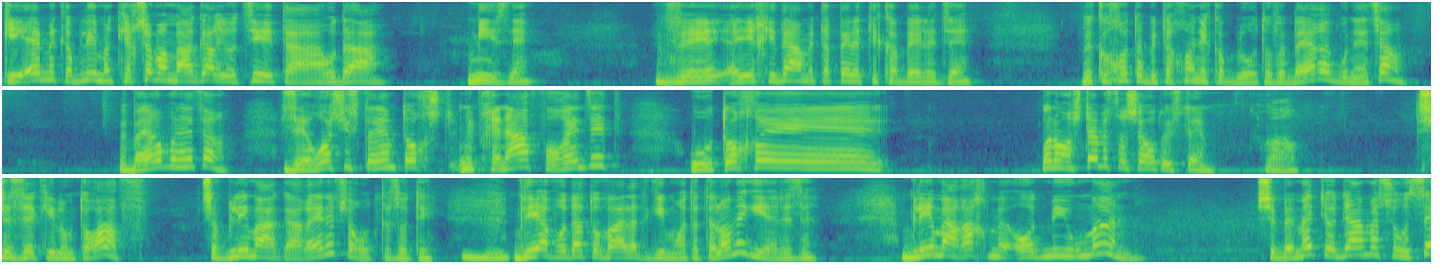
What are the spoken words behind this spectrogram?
כי הם מקבלים, כי עכשיו המאגר יוציא את ההודעה מי זה, והיחידה המטפלת תקבל את זה, וכוחות הביטחון יקבלו אותו, ובערב הוא נעצר. ובערב הוא נעצר. זה אירוע שהסתיים תוך, מבחינה פורנזית, הוא תוך, אה, בוא נאמר 12 שעות הוא הסתיים. וואו. שזה כאילו מטורף. עכשיו בלי מאגר אין אפשרות כזאת, mm-hmm. בלי עבודה טובה על הדגימות אתה לא מגיע לזה, בלי מערך מאוד מיומן, שבאמת יודע מה שהוא עושה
